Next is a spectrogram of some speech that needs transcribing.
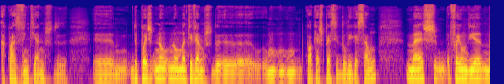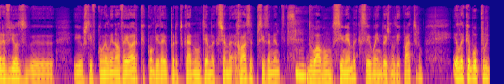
há quase 20 anos. De, uh, depois não, não mantivemos uh, qualquer espécie de ligação, mas foi um dia maravilhoso. Eu estive com ele em Nova Iorque, convidei-o para tocar num tema que se chama Rosa, precisamente, Sim. do álbum Cinema, que saiu em 2004. Ele acabou por,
